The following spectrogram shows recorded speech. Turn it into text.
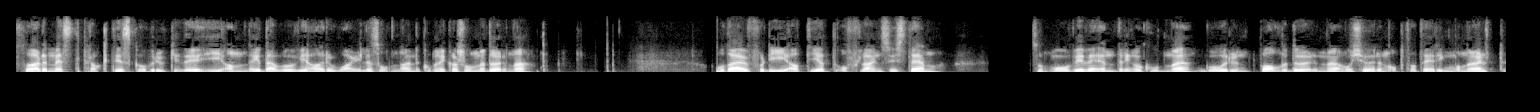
så er det mest praktisk å bruke det i anlegg der hvor vi har wireless online-kommunikasjon med dørene. Og det er jo fordi at i et offline-system så må vi ved endring av kodene gå rundt på alle dørene og kjøre en oppdatering manuelt,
